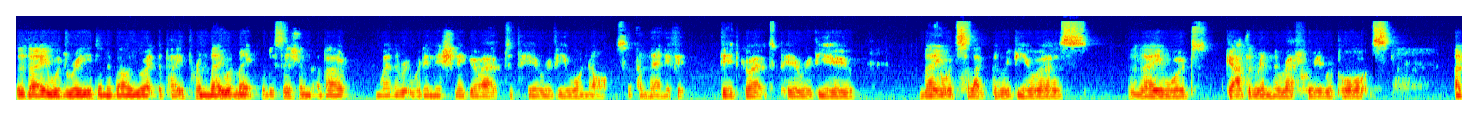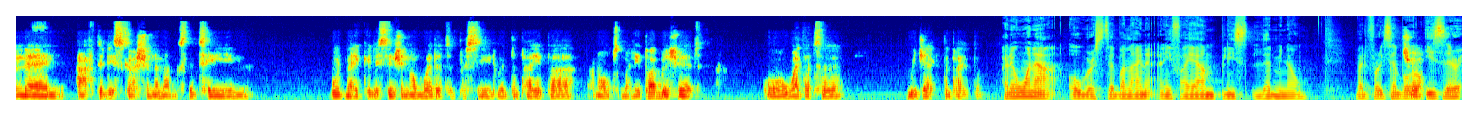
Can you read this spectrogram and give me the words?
they would read and evaluate the paper and they would make the decision about whether it would initially go out to peer review or not. And then if it did go out to peer review, they would select the reviewers, they would gather in the referee reports, and then after discussion amongst the team, would make a decision on whether to proceed with the paper and ultimately publish it or whether to reject the paper. I don't want to overstep a line, and if I am, please let me know. But for example, sure. is there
